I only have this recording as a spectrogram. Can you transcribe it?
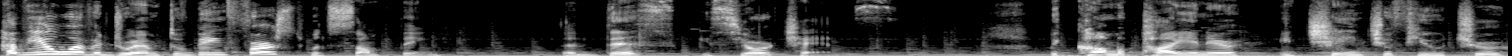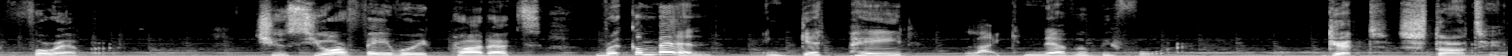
Have you ever dreamt of being first with something? Then this is your chance. Become a pioneer and change your future forever. Choose your favorite products, recommend, and get paid like never before. Get started.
